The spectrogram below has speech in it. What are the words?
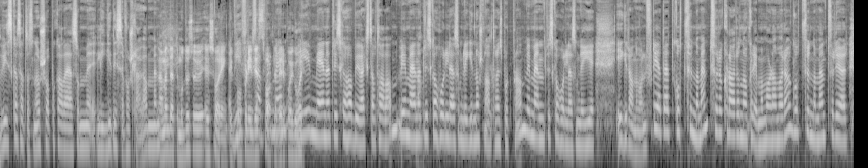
vi skal sette oss ned og se på hva det er som ligger i disse forslagene. Men, Nei, men Dette må du svare enkelt på, fordi det svarte dere på i går. Vi mener at vi skal ha byvekstavtalene. Vi mener ja. at vi skal holde det som ligger i Nasjonal transportplan. Vi mener at vi skal holde det som ligger i Granavolden. Fordi det er et godt fundament for å klare å nå klimamålene våre. Godt fundament for å gjøre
